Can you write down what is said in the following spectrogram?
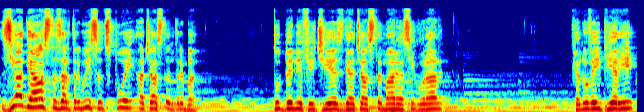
ziua de astăzi ar trebui să-ți spui această întrebare. Tu beneficiezi de această mare asigurare? Că nu vei pieri,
